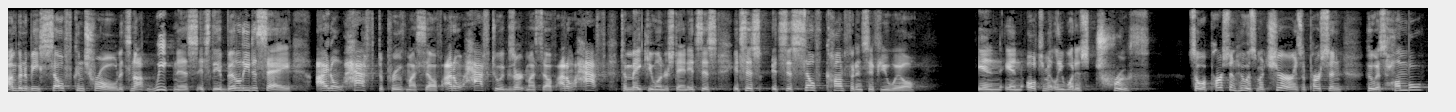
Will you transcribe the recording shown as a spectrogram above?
I'm going to be self controlled. It's not weakness, it's the ability to say, I don't have to prove myself. I don't have to exert myself. I don't have to make you understand. It's this, it's this, it's this self confidence, if you will, in, in ultimately what is truth. So, a person who is mature is a person who is humble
